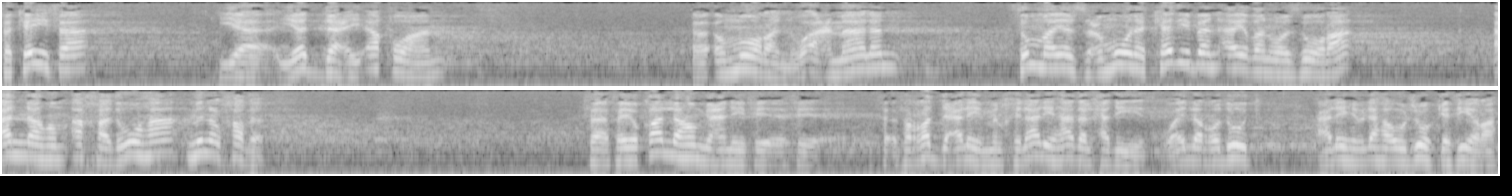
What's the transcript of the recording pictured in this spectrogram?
فكيف يدعي أقوام أمورا وأعمالا ثم يزعمون كذبا أيضا وزورا أنهم أخذوها من الخضر. فيقال لهم يعني في, في, في الرد عليهم من خلال هذا الحديث وإلا الردود عليهم لها وجوه كثيرة.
